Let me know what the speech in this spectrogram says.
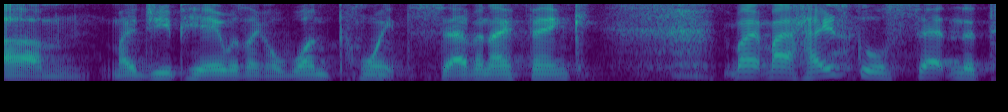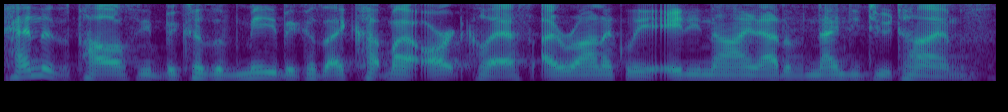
Um, my GPA was like a 1.7, I think. My, my high school set an attendance policy because of me because I cut my art class, ironically, 89 out of 92 times.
